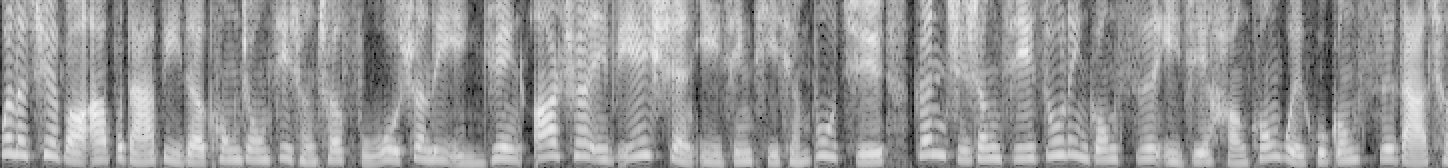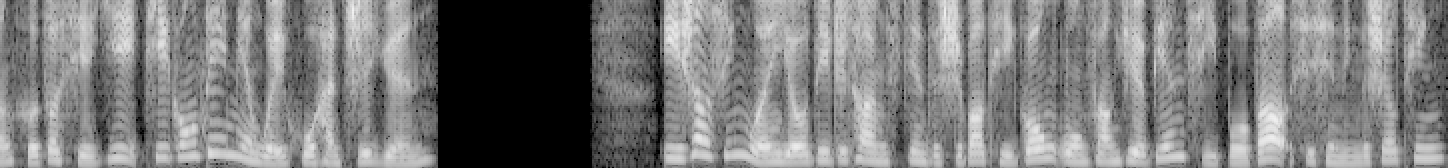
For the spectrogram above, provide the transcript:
为了确保阿布达比的空中计程车服务顺利营运，Archer Aviation 已经提前布局，跟直升机租赁公司以及航空维护公司达成合作协议，提供地面维护和支援。以上新闻由 Digitimes 电子时报提供，翁方月编辑播报。谢谢您的收听。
